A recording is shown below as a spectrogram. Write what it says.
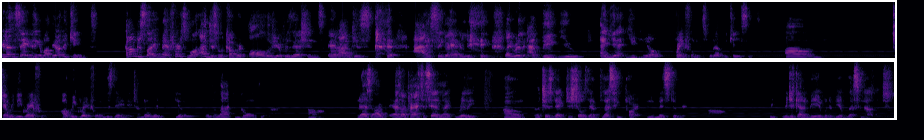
It doesn't say anything about the other kings. And I'm just like, man, first of all, I just recovered all of your possessions and I'm just, I single handedly, like really, I beat you. And yet, you, you know, gratefulness, whatever the case is. Um, can we be grateful? Are we grateful in this day and age? I know we're dealing with a lot and going through a lot. Um, but as our, as our pastor said, like really, um, Melchizedek just shows that blessing part in the midst of it. We, just got to be able to be a blessing to others.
